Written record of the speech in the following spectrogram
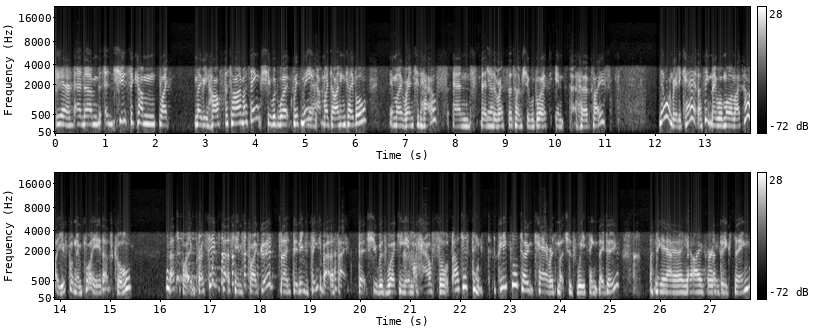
Yeah. And, um, and she used to come like maybe half the time, I think she would work with me yeah. at my dining table in my rented house, and then Yeah. the rest of the time she would work in at her place. No one really cared. I think they were more like, "Oh, you've got an employee. That's cool. That's quite impressive. That seems quite good." I didn't even think about the fact that she was working in my house. Or I just think people don't care as much as we think they do. I think Yeah, that's yeah, I agree. A big thing.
